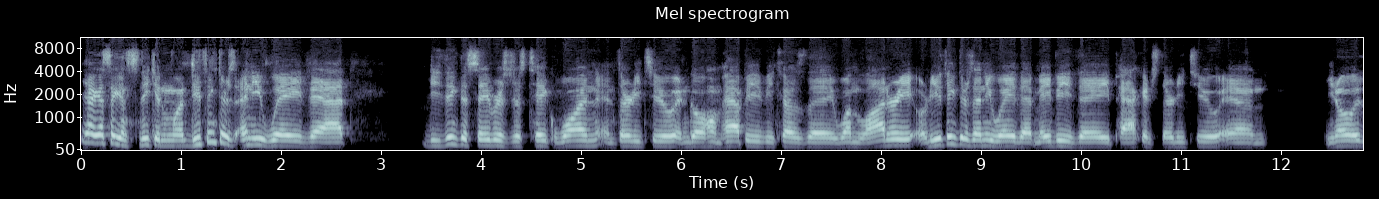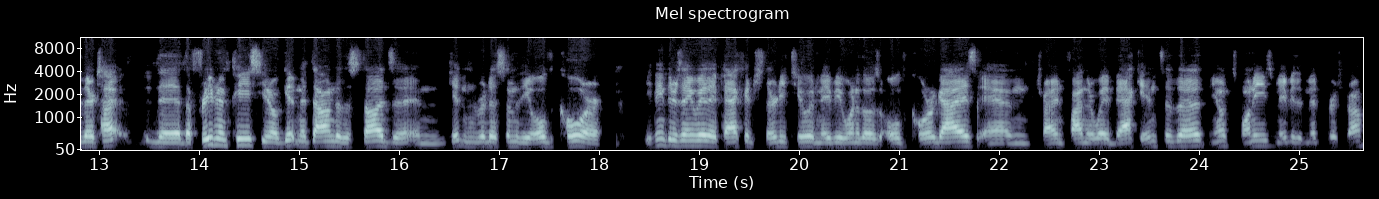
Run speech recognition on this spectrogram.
Yeah, I guess I can sneak in one. Do you think there's any way that do you think the Sabres just take one and 32 and go home happy because they won the lottery? Or do you think there's any way that maybe they package 32 and, you know, they're t- the, the Friedman piece, you know, getting it down to the studs and getting rid of some of the old core? Do you think there's any way they package 32 and maybe one of those old core guys and try and find their way back into the, you know, 20s, maybe the mid first round?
